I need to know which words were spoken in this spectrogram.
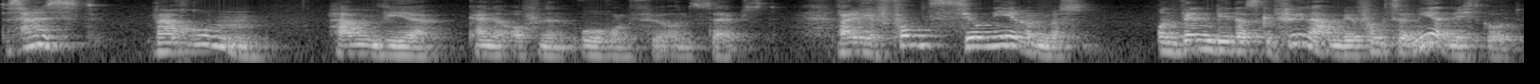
Das heißt, warum haben wir keine offenen Ohren für uns selbst? Weil wir funktionieren müssen. Und wenn wir das Gefühl haben, wir funktionieren nicht gut,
